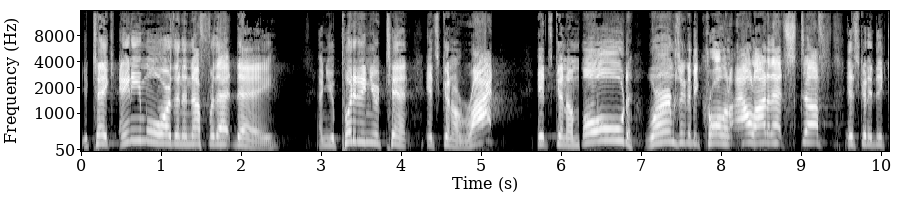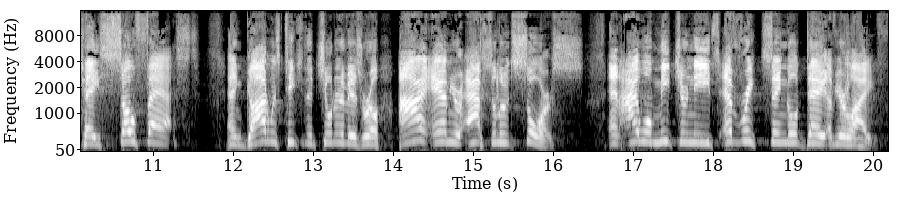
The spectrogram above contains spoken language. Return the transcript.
you take any more than enough for that day and you put it in your tent, it's going to rot it's going to mold. Worms are going to be crawling all out of that stuff. It's going to decay so fast. And God was teaching the children of Israel I am your absolute source, and I will meet your needs every single day of your life.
